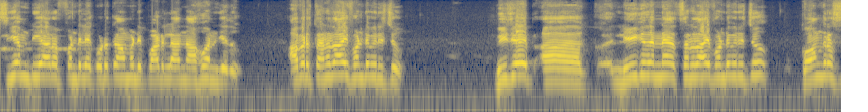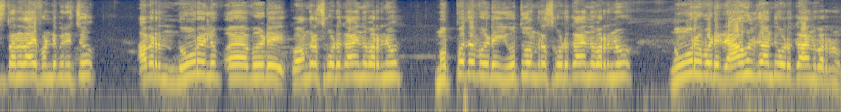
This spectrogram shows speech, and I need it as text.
C M D R F ഫണ്ടിലേക്ക് കൊടുക്കാൻ വേണ്ടി പാടില്ല എന്ന് ആഹ്വാനം ചെയ്തു. അവർ തനതായി ഫണ്ട് പിരിച്ചു ബി ജെ ലീഗ് തന്നെ തനതായി ഫണ്ട് പിരിച്ചു കോൺഗ്രസ് തനതായി ഫണ്ട് പിരിച്ചു അവർ നൂറിൽ വീട് കോൺഗ്രസ് കൊടുക്കാമെന്ന് പറഞ്ഞു. മുപ്പത് വീട് യൂത്ത് കോൺഗ്രസ് കൊടുക്കാമെന്ന് പറഞ്ഞു. നൂറ് വീട് രാഹുൽ ഗാന്ധി കൊടുക്കാമെന്ന് പറഞ്ഞു.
